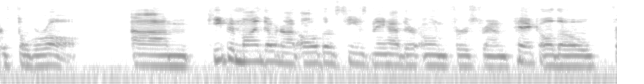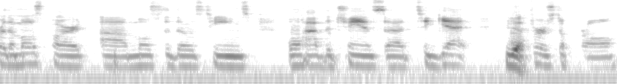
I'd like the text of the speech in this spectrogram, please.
first overall. Um, keep in mind, though, not all those teams may have their own first round pick, although for the most part, uh, most of those teams will have the chance uh, to get yeah. first overall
